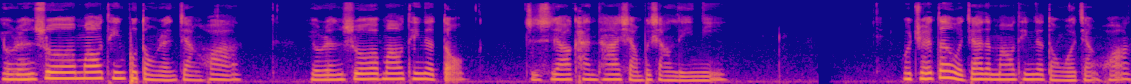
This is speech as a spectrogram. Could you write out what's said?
有人说猫听不懂人讲话，有人说猫听得懂，只是要看它想不想理你。我觉得我家的猫听得懂我讲话，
